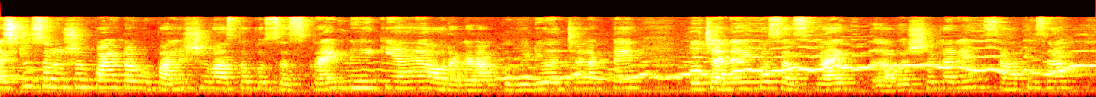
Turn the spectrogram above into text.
Astro Solution Point और रूपाली श्रीवास्तव को सब्सक्राइब नहीं किया है और अगर आपको वीडियो अच्छा लगता है तो चैनल को सब्सक्राइब अवश्य करें। साथ ही साथ,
